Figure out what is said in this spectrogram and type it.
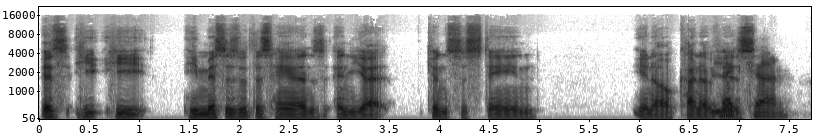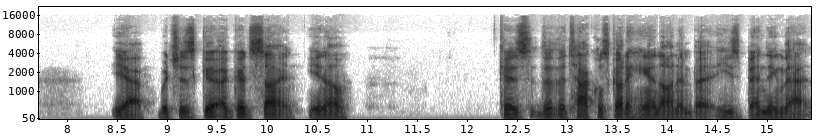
Is he he he misses with his hands and yet can sustain, you know, kind of leg his yeah, which is good a good sign, you know, because the the tackle's got a hand on him, but he's bending that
